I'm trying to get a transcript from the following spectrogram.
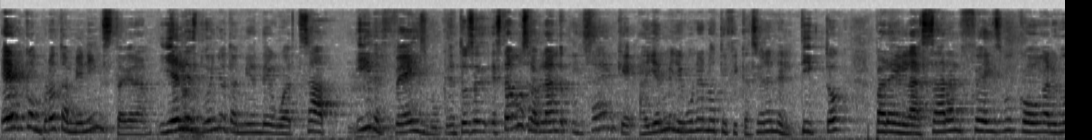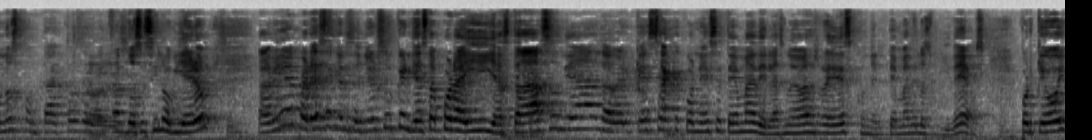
él compró también Instagram y él es dueño también de WhatsApp y de Facebook. Entonces, estamos hablando, y saben que ayer me llegó una notificación en el TikTok para enlazar al Facebook con algunos contactos de ah, WhatsApp. No sé si lo vieron. A mí me parece que el señor Zucker ya está por ahí, ya está sondeando a ver qué saca con ese tema de las nuevas redes, con el tema de los videos. Porque hoy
